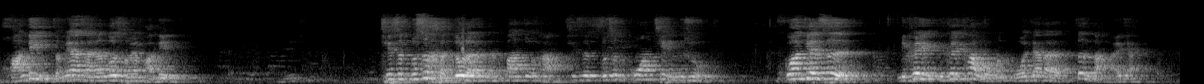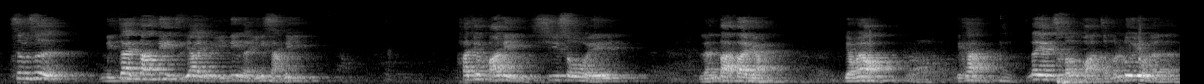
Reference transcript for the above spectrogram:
皇帝怎么样才能够成为皇帝？其实不是很多人能帮助他，其实不是关键因素，关键是你可以你可以看我们国家的政党来讲，是不是你在当地只要有一定的影响力？他就把你吸收为人大代表，有没有？你看那些城管怎么录用人的？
